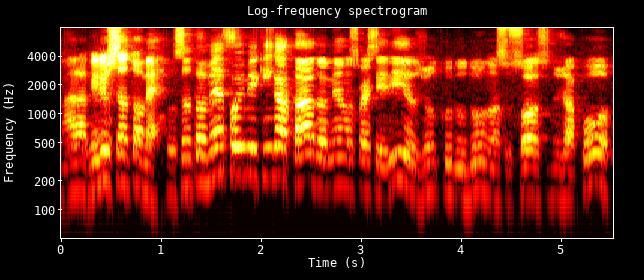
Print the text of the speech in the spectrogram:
maravilha. E o Santo Tomé? O Santo Tomé foi meio que engatado as mesmas parcerias, junto com o Dudu, nosso sócio do Japão.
